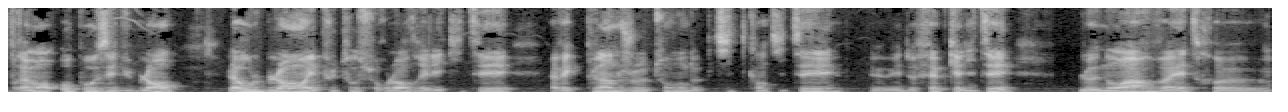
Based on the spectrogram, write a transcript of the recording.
vraiment opposées du blanc. Là où le blanc est plutôt sur l'ordre et l'équité, avec plein de jetons de petites quantités euh, et de faible qualité, le noir va être euh,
